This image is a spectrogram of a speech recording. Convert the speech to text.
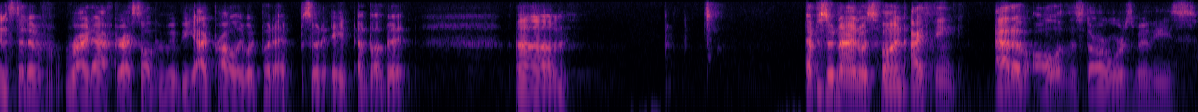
instead of right after I saw the movie, I probably would put episode eight above it. Um, episode nine was fun. I think out of all of the Star Wars movies,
